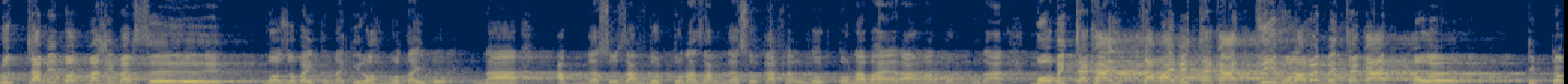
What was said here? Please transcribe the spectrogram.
লুচ্চামি, বদমাশি বাড়ছে। গজবাইতো নাকি রহমত আইব? না, আম গাছও জাম ধরতো না, জাম গাছও কাঁঠাল ধরতো না ভাইয়েরা, আমার বন্ধুরা। বউ বেচ্চা খায়, জামাই বেচ্চা খায়, জি ফুলাবেন বেচ্চা খায়, বউ টিকটক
